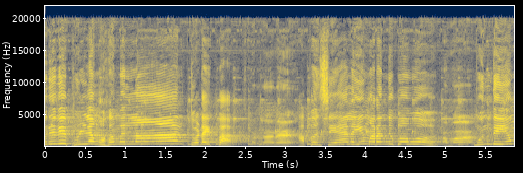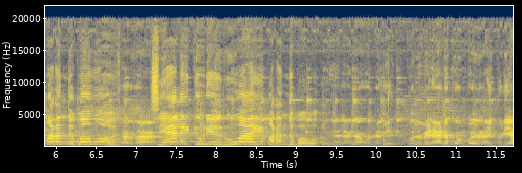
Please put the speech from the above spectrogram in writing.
உருவி பிள்ளை முகமெல்லாம் துடைப்பா. அப்ப சேலையும் மறந்து ஆமா. முந்தியும் மறந்து சரிதான் சேலைக்கு உரிய ரூபாயும் மறந்து விளையாட போகும்போது இப்படியா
